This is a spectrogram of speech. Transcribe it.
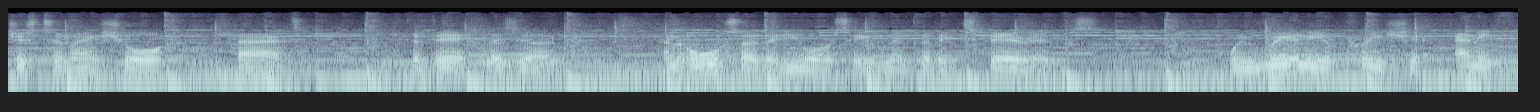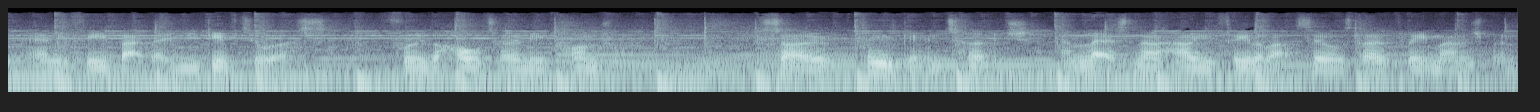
just to make sure that the vehicle is okay and also that you're receiving a good experience. We really appreciate any, any feedback that you give to us through the whole term of your contract. So please get in touch and let us know how you feel about Silverstone Fleet Management.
